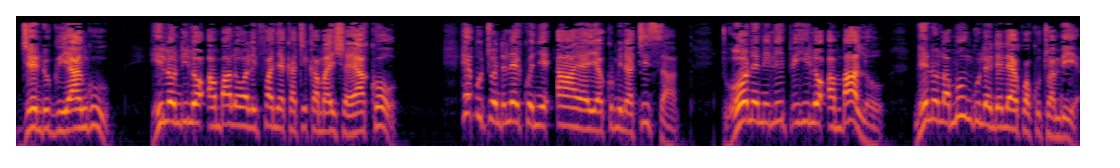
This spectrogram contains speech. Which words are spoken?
Je ndugu yangu hilo ndilo ambalo walifanya katika maisha yako? Hebu tuendelee kwenye aya ya19 tuone ni lipi hilo ambalo neno la mungu laendelea kwa kutwambia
